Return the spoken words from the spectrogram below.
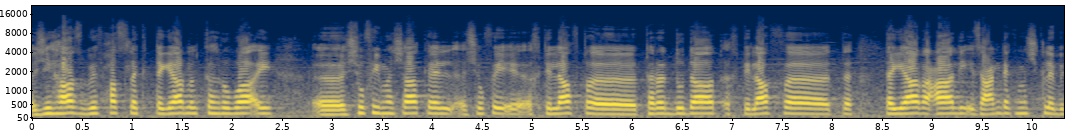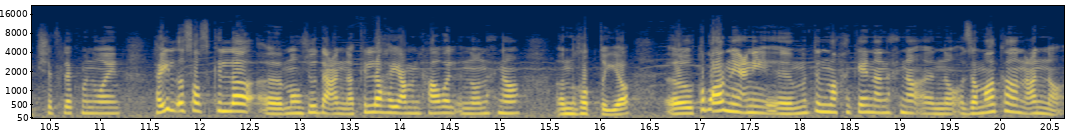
جهاز بيفحص لك التيار الكهربائي شو في مشاكل شو في اختلاف ترددات اختلاف تيار عالي إذا عندك مشكلة بيكشف لك من وين. هي القصص كلها موجودة عندنا كلها هي عم نحاول إنه نحن نغطيها. وطبعا يعني مثل ما حكينا نحن إنه إذا ما كان عندنا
